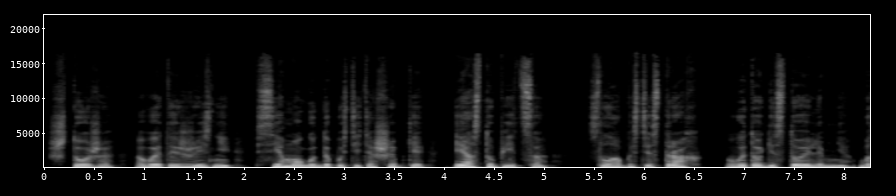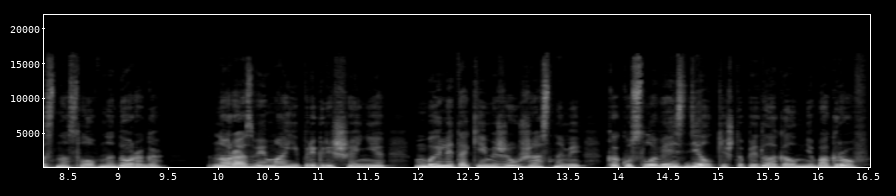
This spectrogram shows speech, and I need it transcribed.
Что же, в этой жизни все могут допустить ошибки и оступиться. Слабость и страх в итоге стоили мне баснословно дорого. Но разве мои прегрешения были такими же ужасными, как условия сделки, что предлагал мне Багров?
